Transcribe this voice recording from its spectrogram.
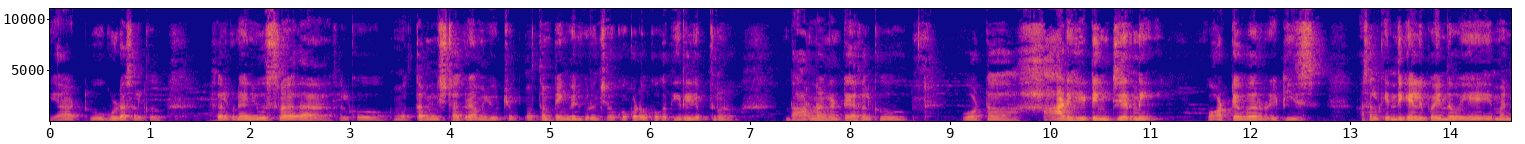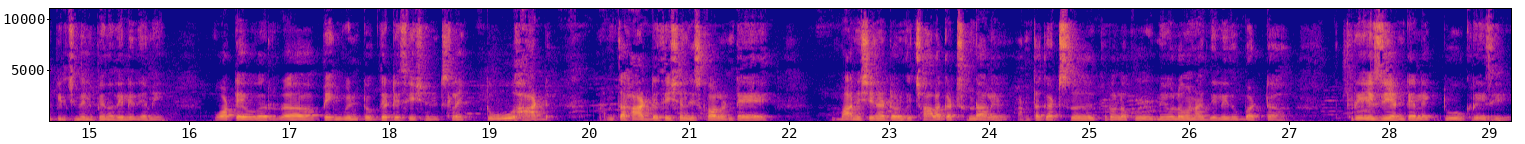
యా టూ గుడ్ అసలు అసలు నేను చూస్తున్నా కదా అసలు మొత్తం ఇన్స్టాగ్రామ్ యూట్యూబ్ మొత్తం పెంగ్విన్ గురించి ఒక్కొక్కడు ఒక్కొక్క థీరీ చెప్తున్నాడు. దారుణంగా అంటే అసలు what hard hitting journey whatever it is అసలు ఎందుకు వెళ్ళిపోయిందో ఏ ఏమని పిలిచింది వెళ్ళిపోయిందో తెలియదు కానీ whatever penguin took the decision it's like too hard అంత హార్డ్ డెసిషన్ తీసుకోవాలంటే మనిషి అనేటువంటి చాలా గట్స్ ఉండాలి. అంత గట్స్ ఇప్పుడు వాళ్ళకు నాకు తెలియదు బట్ క్రేజీ అంటే లైక్ టూ క్రేజీ.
